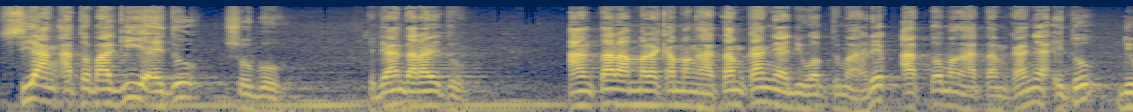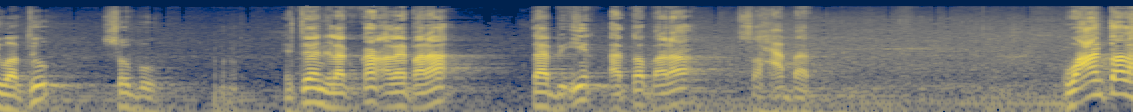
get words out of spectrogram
siang atau pagi yaitu subuh. Jadi antara itu antara mereka menghatamkannya di waktu maghrib atau menghatamkannya itu di waktu subuh. Itu yang dilakukan oleh para tabi'in atau para sahabat. Wa antal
